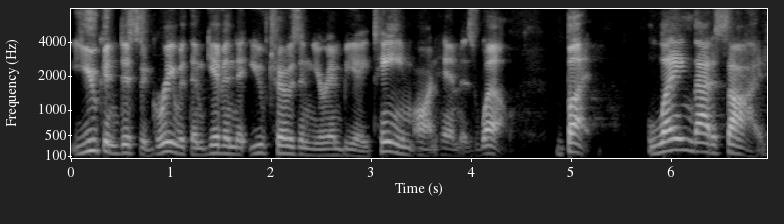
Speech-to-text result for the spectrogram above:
you can disagree with him given that you've chosen your NBA team on him as well. But laying that aside,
